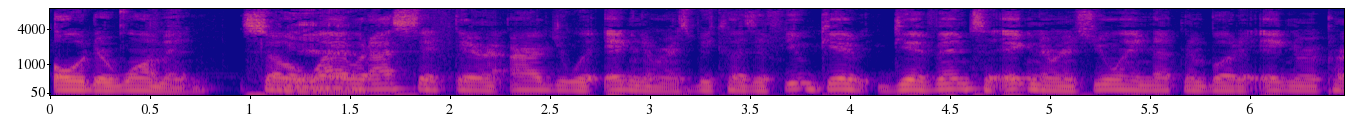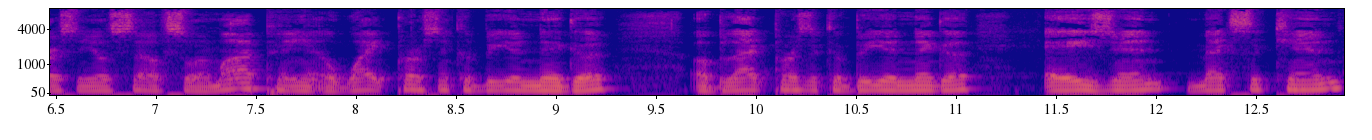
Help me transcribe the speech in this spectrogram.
older woman. So why would I sit there and argue with ignorance? Because if you give give in to ignorance, you ain't nothing but an ignorant person yourself. So in my opinion, a white person could be a nigga, a black person could be a nigga, Asian, Mexican,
